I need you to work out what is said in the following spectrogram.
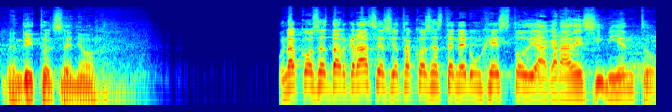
Bendito el Señor. Una cosa es dar gracias y otra cosa es tener un gesto de agradecimiento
